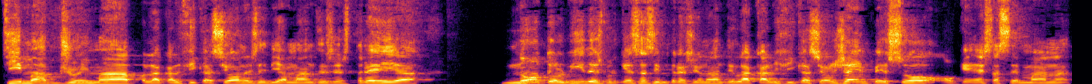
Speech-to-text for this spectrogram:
Team Up, Dream Up, las calificaciones de Diamantes Estrella. No te olvides porque eso es impresionante. La calificación ya empezó, ¿ok? Esta semana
